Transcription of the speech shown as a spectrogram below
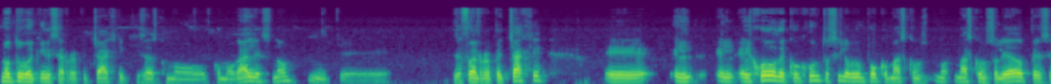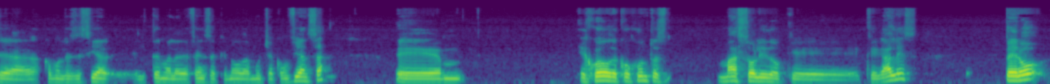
no tuvo que irse al repechaje, quizás como, como Gales, ¿no? Que se fue al repechaje. Eh, el, el, juego de conjunto sí lo veo un poco más, más consolidado, pese a, como les decía, el tema de la defensa que no da mucha confianza. Eh, el juego de conjunto es más sólido que, que Gales, pero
